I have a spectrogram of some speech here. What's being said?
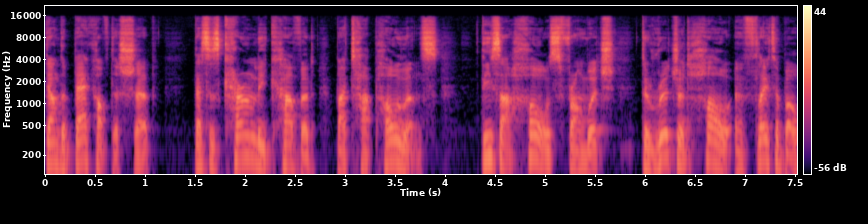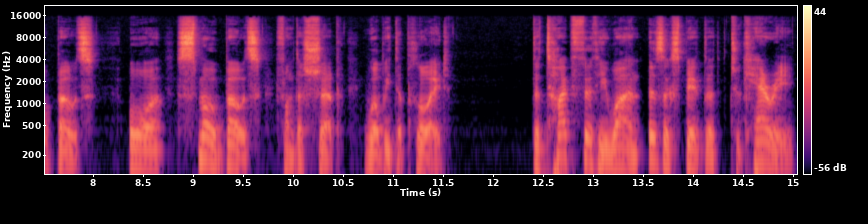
down the back of the ship that is currently covered by tarpaulins. These are holes from which the rigid hull inflatable boats or small boats from the ship will be deployed. The Type 31 is expected to carry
